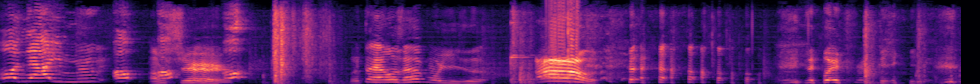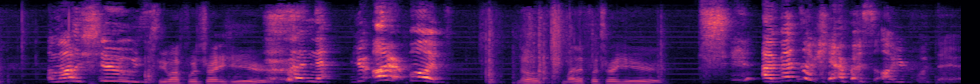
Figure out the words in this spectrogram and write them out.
Oh, now you move it up. I'm up, sure. up. What the hell is that for you? Ow! Get away from me. I'm out of shoes. See, my foot's right here. Your other foot. No, my other foot's right here. I bet the camera saw your foot there.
